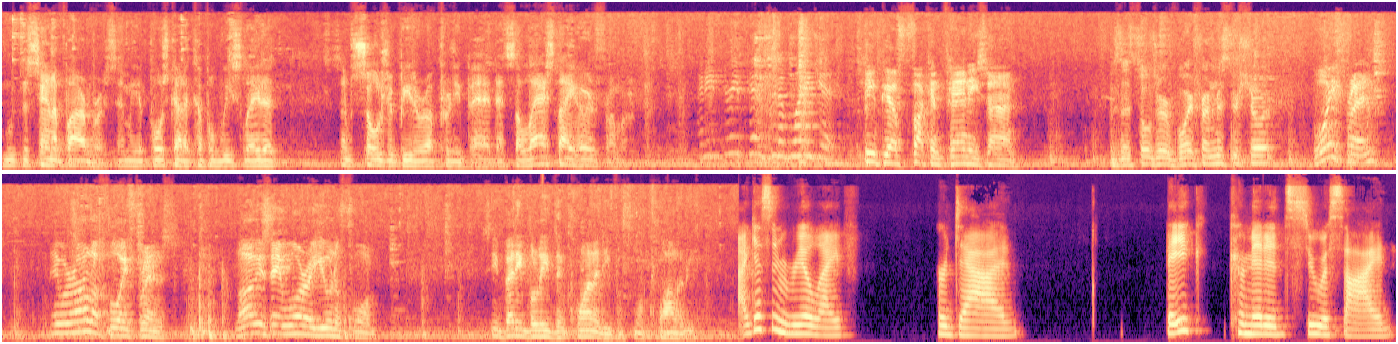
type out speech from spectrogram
Moved to Santa Barbara. Sent me a postcard a couple weeks later. Some soldier beat her up pretty bad. That's the last I heard from her. I need three pigs in a blanket. Keep your fucking panties on. Was that soldier her boyfriend, Mr. Short? Boyfriends? They were all her boyfriends. Long as they wore a uniform. See, Betty believed in quantity before quality. I guess in real life, her dad fake committed suicide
